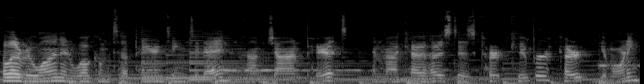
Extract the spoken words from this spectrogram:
Hello, everyone, and welcome to Parenting Today. I'm John Perritt, and my co host is Kurt Cooper. Kurt, good morning.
